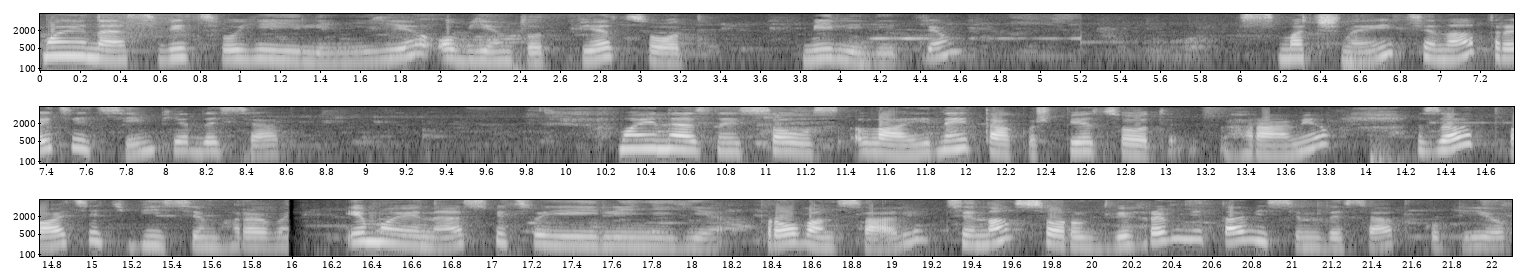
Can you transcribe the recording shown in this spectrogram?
Майонез від своєї лінії. Об'єм тут 500 мл. Смачний ціна 37,50. Майонезний соус лагідний також 500 грамів за 28 гривень. І майонез від своєї лінії Провансаль. Ціна 42 гривні та 80 копійок.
